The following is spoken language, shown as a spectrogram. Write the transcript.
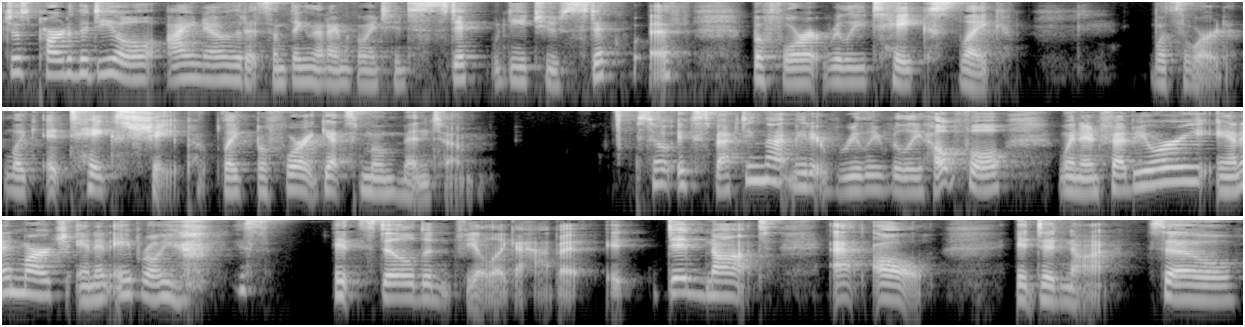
just part of the deal. I know that it's something that I'm going to stick need to stick with before it really takes like what's the word? Like it takes shape, like before it gets momentum. So expecting that made it really, really helpful when in February and in March and in April, you guys, it still didn't feel like a habit. It did not at all. It did not. So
